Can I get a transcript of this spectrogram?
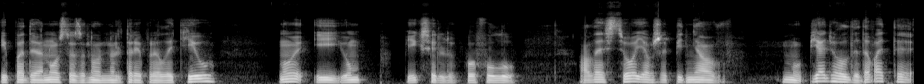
і P90 за 003 прилетів. Ну і Юмп Піксель по фулу. Але з цього я вже підняв ну, 5 голди. Давайте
